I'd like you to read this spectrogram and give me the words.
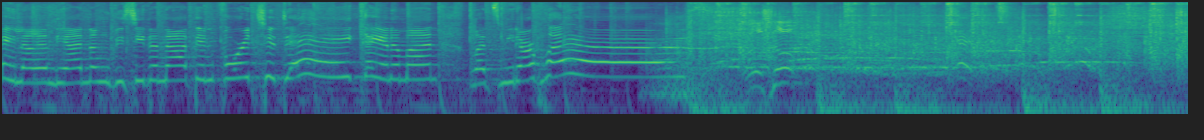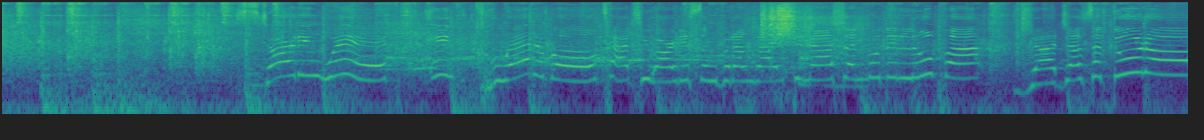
kailangan yan ng bisita natin for today. Kaya naman, let's meet our players! Let's go! Starting with incredible tattoo artist ng barangay Tinasan Muntinlupa, Jaja Saturos!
